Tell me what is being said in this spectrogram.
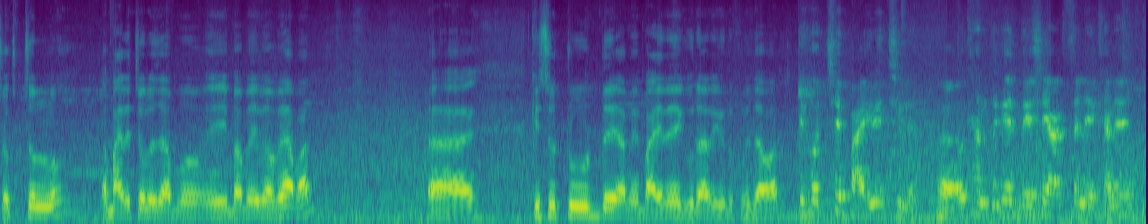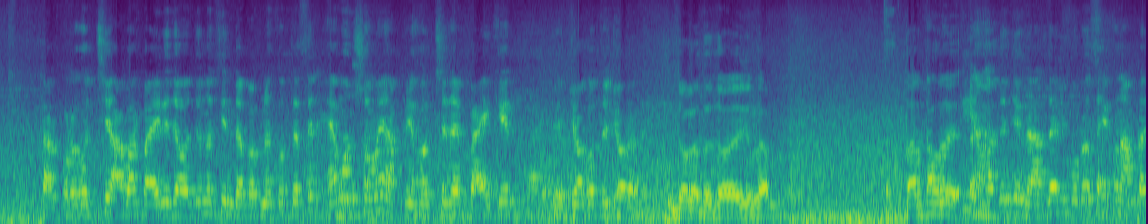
চোখ চলল বাইরে চলে যাব এইভাবে এইভাবে আবার কিছু ট্যুর দিয়ে আমি বাইরে ঘুরার ইউরোপে যাওয়ার। হচ্ছে? বাইরে ছিলেন। হ্যাঁ। ওখান থেকে দেশে আসছেন এখানে। তারপরে হচ্ছে আবার বাইরে যাওয়ার জন্য চিন্তা ভাবনা করতেছেন। এমন সময় আপনি হচ্ছে যে বাইকের জগতে জড়ালেন। জগতে জড়াই গেলাম। তারপরে আমাদের যে রাজধানী মোটরস এখন আমরা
